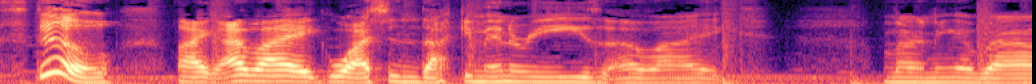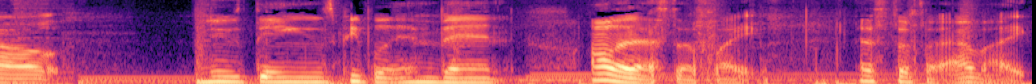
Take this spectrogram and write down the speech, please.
Still, like I like watching documentaries. I like learning about new things people invent, all of that stuff. Like that's stuff that I like.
